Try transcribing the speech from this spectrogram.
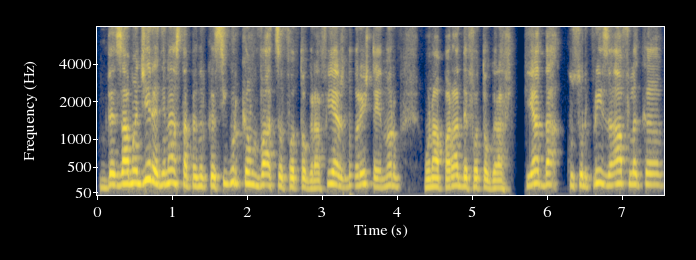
dezamăgire din asta, pentru că sigur că învață fotografia, își dorește enorm un aparat de fotografia, dar cu surpriză află că, uh,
